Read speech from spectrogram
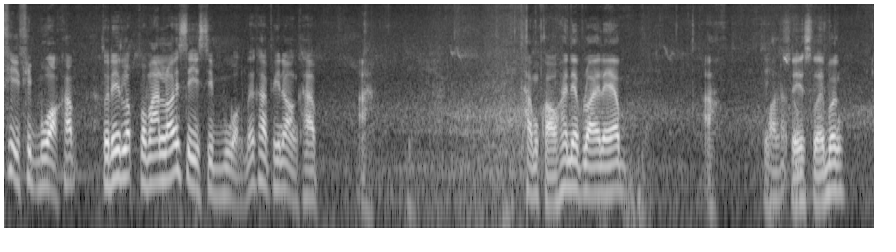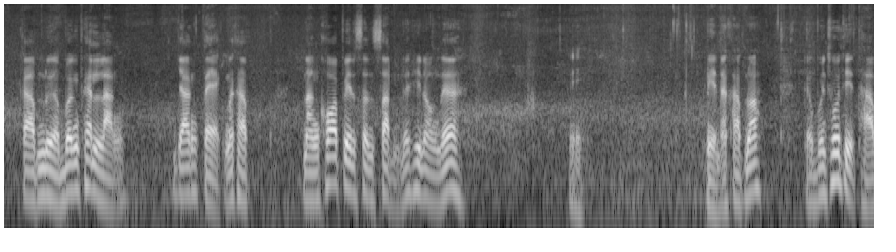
140 บวกครับ ตัวนี้ประมาณ 140 บวกนะครับพี่น้องครับอะทำเขาให้เรียบร้อยแล้วอะนี่พอแล้วสวยๆเบิ้งกล้ามเนื้อเบิ้งแผ่นหลังยางแตกนะครับ หนังข้อเป็นสันๆเด้อพี่น้องเด้อนี่นี่นะครับเนาะเดี๋ยวบุญชูติถาม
